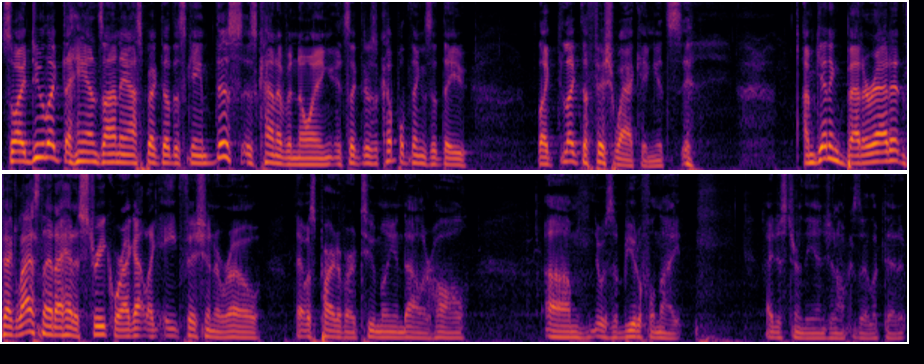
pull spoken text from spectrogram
so I do like the hands-on aspect of this game. This is kind of annoying. It's like there's a couple things that they like like the fish whacking. It's I'm getting better at it. In fact, last night I had a streak where I got like eight fish in a row. That was part of our two million dollar haul. Um, it was a beautiful night. I just turned the engine off because I looked at it.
